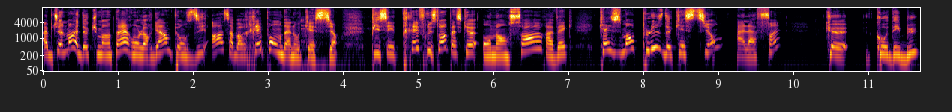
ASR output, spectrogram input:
Habituellement, un documentaire, on le regarde puis on se dit, ah, ça va répondre à notre question. Puis c'est très frustrant parce que on en sort avec quasiment plus de questions à la fin que, qu'au début.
